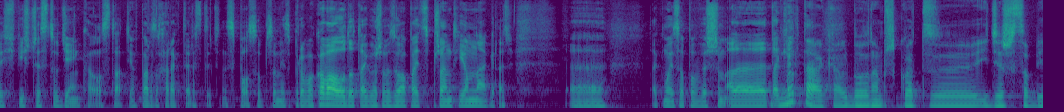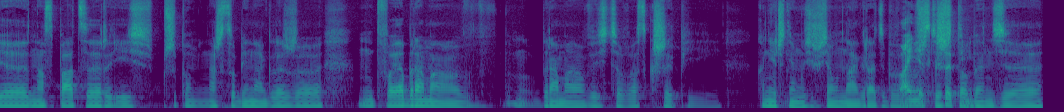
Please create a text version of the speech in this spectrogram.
y, świszczy studzienka ostatnio w bardzo charakterystyczny sposób, co mnie sprowokowało do tego, żeby złapać sprzęt i ją nagrać. E, tak mówię o powyższym, ale tak No jak... tak, albo na przykład y, idziesz sobie na spacer i przypominasz sobie nagle, że twoja brama, brama wyjściowa skrzypi koniecznie musisz się nagrać, bo Fajnie przecież skrzypi. to będzie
